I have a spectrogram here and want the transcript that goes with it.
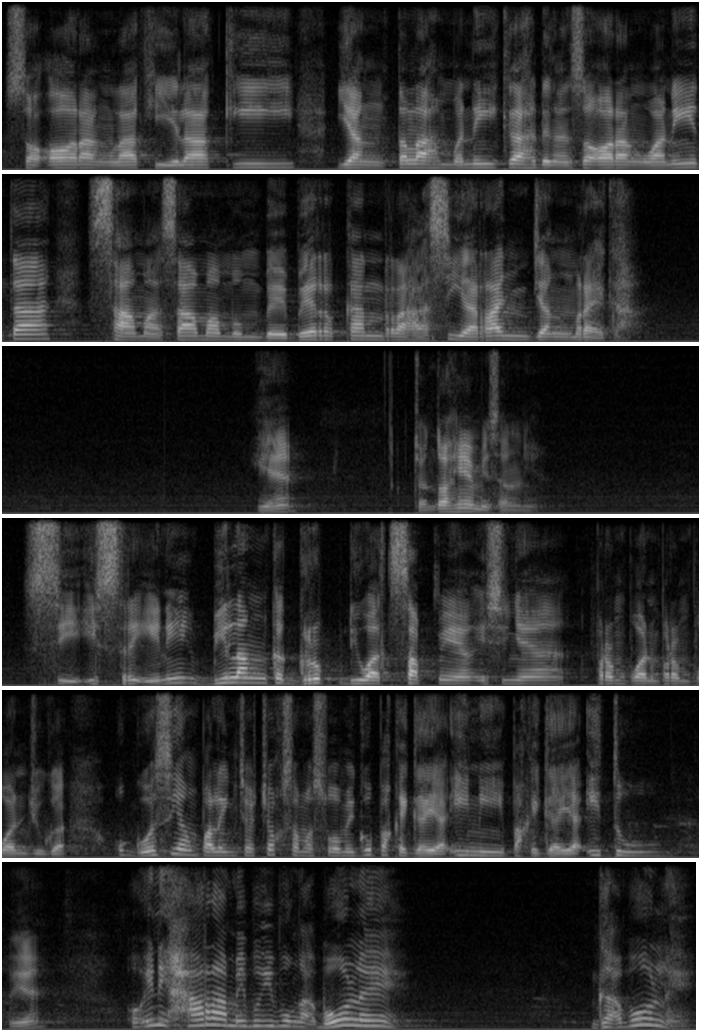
seorang laki-laki yang telah menikah dengan seorang wanita sama-sama membeberkan rahasia ranjang mereka. Ya. Contohnya misalnya si istri ini bilang ke grup di WhatsAppnya yang isinya perempuan-perempuan juga, oh gue sih yang paling cocok sama suami gue pakai gaya ini, pakai gaya itu, ya. Oh ini haram ibu-ibu nggak boleh, nggak boleh,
